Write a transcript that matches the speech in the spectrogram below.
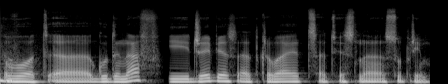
Вот. Good Enough и JBS открывает, соответственно, Supreme.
